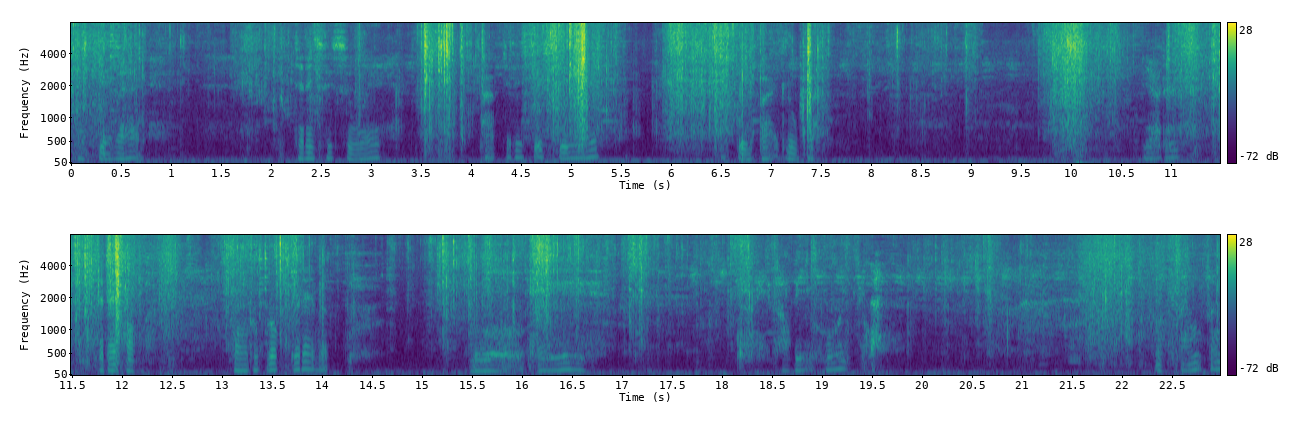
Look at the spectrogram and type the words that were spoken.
เอาเก็บไว้จะได้สวยๆภาพจะได้สวยๆปุ๋ยปะลูกอะเดี๋ยวด้จะได้ออกมองรกๆจะได้แบบโอเอ้ยเราบีโอ้ยนะฟังฟัง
